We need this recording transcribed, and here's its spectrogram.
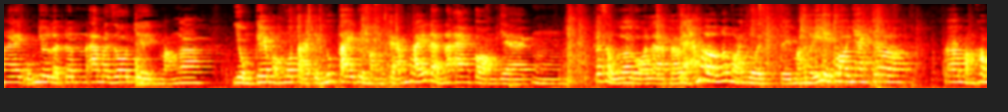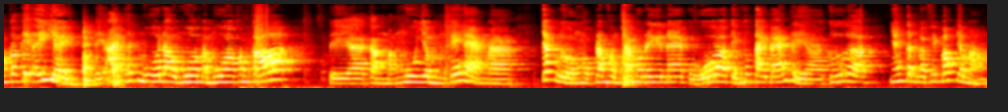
hay cũng như là trên Amazon gì mận ờ, dùng kem mận mua tại tiệm thuốc tây thì mận cảm thấy là nó an toàn và ừ, cái có sự ờ, gọi là bảo đảm hơn á mọi người. Thì mận nghĩ vậy thôi nha chứ ờ, à, mận không có cái ý gì. Thì ai thích mua ở đâu mua mà mua không có thì à, cần mận mua dùm cái hàng mà chất lượng 100% Origina của tiệm thuốc tây bán thì à, cứ à, nhắn tin vào facebook cho mận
